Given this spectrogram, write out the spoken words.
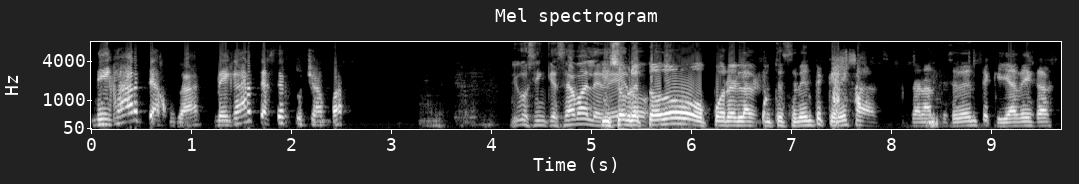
negarte a jugar, negarte a hacer tu chamba, Digo, sin que sea valedero. Y sobre todo por el antecedente que dejas, o sea, el antecedente que ya dejas,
